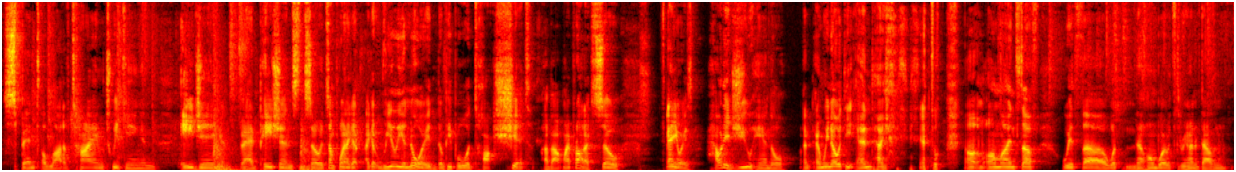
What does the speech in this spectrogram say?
spent a lot of time tweaking and aging and had patience. And so at some point I got, I got really annoyed that people would talk shit about my products. So anyways, how did you handle, and, and we know at the end how you handle um, online stuff with uh, what the homeboy with 300,000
